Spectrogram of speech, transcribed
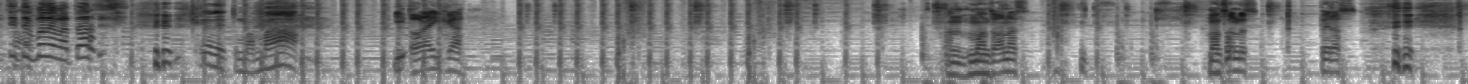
¡Sí te puede matar! Hija de tu mamá. Y ahora, hija. Man- manzanas. Manzanas. Peras.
